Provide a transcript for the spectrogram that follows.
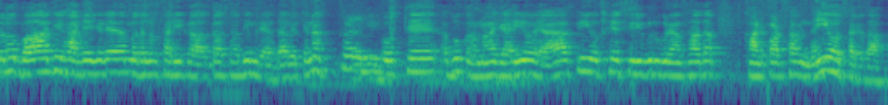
ਚਲੋ ਬਾਅਦ ਜੀ ਸਾਡੇ ਜਿਹੜੇ ਮਤਲਬ ਸਾਡੀ ਕਾਲਤਾ ਸਾਹਿਬ ਦੀ ਮਰਿਆਦਾ ਵਿੱਚ ਨਾ ਉੱਥੇ ਹੁਕਮਨਾਮਾ ਜਾਰੀ ਹੋਇਆ ਕਿ ਉੱਥੇ ਸ੍ਰੀ ਗੁਰੂ ਗ੍ਰੰਥ ਸਾਹਿਬ ਦਾ ਖੰਡ ਪਾਠ ਸਾਹਿਬ ਨਹੀਂ ਹੋ ਸਕਦਾ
